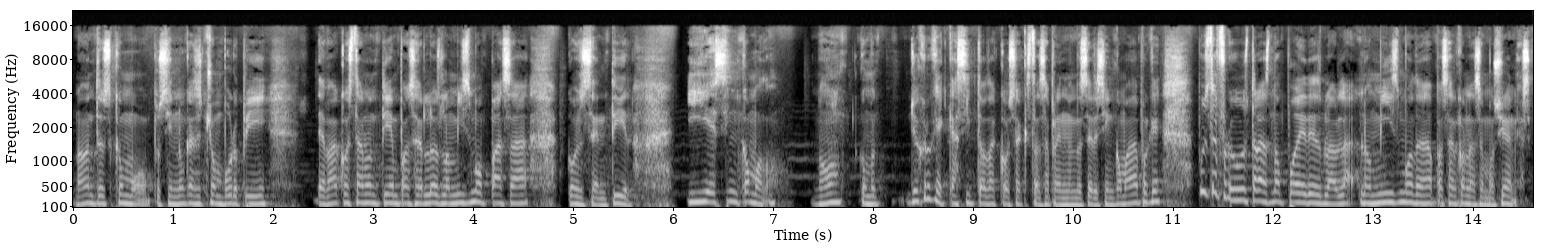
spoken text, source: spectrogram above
¿no? Entonces, como pues, si nunca has hecho un burpee, te va a costar un tiempo hacerlos. Lo mismo pasa con sentir y es incómodo, ¿no? Como yo creo que casi toda cosa que estás aprendiendo a hacer es incómoda porque pues te frustras, no puedes, bla, bla. Lo mismo te va a pasar con las emociones.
